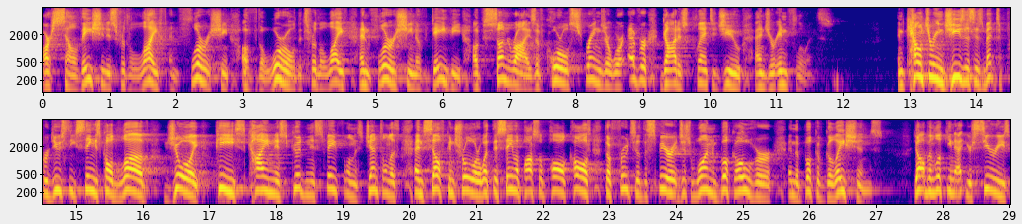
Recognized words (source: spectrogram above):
our salvation is for the life and flourishing of the world. It's for the life and flourishing of Davie, of Sunrise, of Coral Springs, or wherever God has planted you and your influence. Encountering Jesus is meant to produce these things called love, joy, peace, kindness, goodness, faithfulness, gentleness, and self control, or what this same Apostle Paul calls the fruits of the Spirit, just one book over in the book of Galatians. Y'all been looking at your series,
